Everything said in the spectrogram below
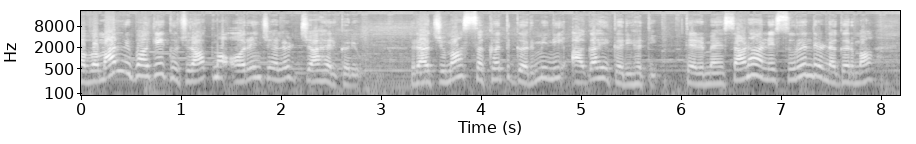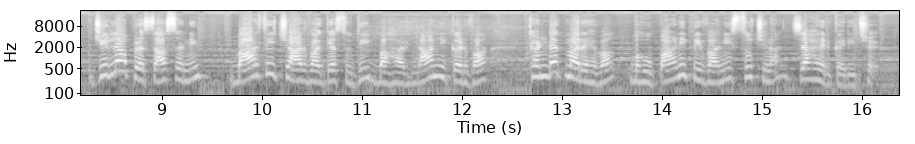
હવામાન વિભાગે ગુજરાતમાં ઓરેન્જ એલર્ટ જાહેર કર્યું. રાજ્યમાં સખત ગરમીની આગાહી કરી હતી. ત્યારે મહેસાણા અને સુરેન્દ્રનગરમાં જિલ્લા પ્રશાસને બારથી ચાર વાગ્યા સુધી બહાર ના નીકળવા, ઠંડકમાં રહેવા, બહુ પાણી પીવાની સૂચના જાહેર કરી છે.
